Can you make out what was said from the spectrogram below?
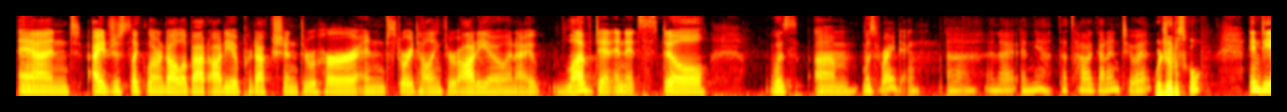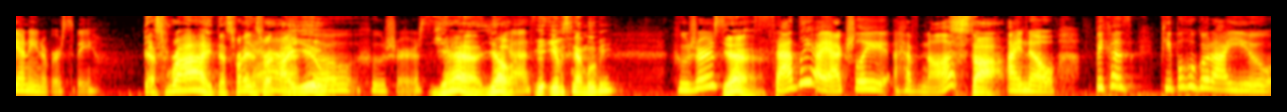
and I just like learned all about audio production through her and storytelling through audio, and I loved it. And it still was um, was writing, uh, and I and yeah, that's how I got into it. Where'd you go to school? Indiana University. That's right. That's right. That's right. IU. Go Hoosiers. yeah. Yo. Yes. You, you ever seen that movie? Hoosiers? Yeah. Sadly, I actually have not. Stop. I know. Because people who go to IU,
